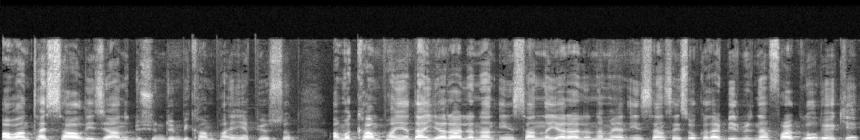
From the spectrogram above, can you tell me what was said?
avantaj sağlayacağını düşündüğün bir kampanya yapıyorsun. Ama kampanyadan yararlanan insanla yararlanamayan insan sayısı o kadar birbirinden farklı oluyor ki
